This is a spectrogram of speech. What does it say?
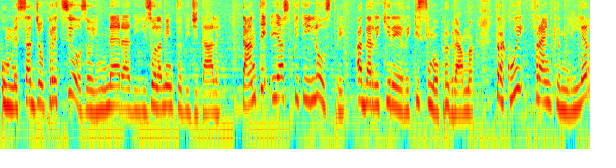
un messaggio prezioso in un'era di isolamento digitale. Tanti gli ospiti illustri ad arricchire il ricchissimo programma, tra cui Frank Miller,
